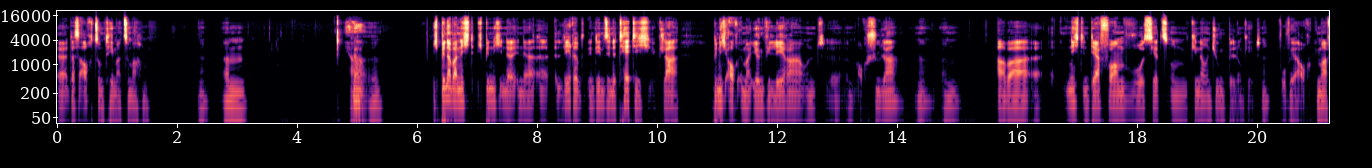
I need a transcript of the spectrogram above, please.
äh, das auch zum Thema zu machen. Ne? Ähm, ja, ja. Äh, ich bin aber nicht, ich bin nicht in der, in der äh, Lehre in dem Sinne tätig, klar, bin ich auch immer irgendwie Lehrer und äh, auch Schüler, ne? ähm, aber äh, nicht in der Form, wo es jetzt um Kinder- und Jugendbildung geht, ne? wo wir auch immer,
